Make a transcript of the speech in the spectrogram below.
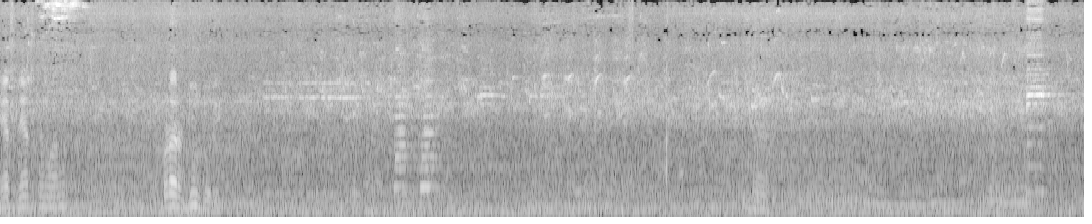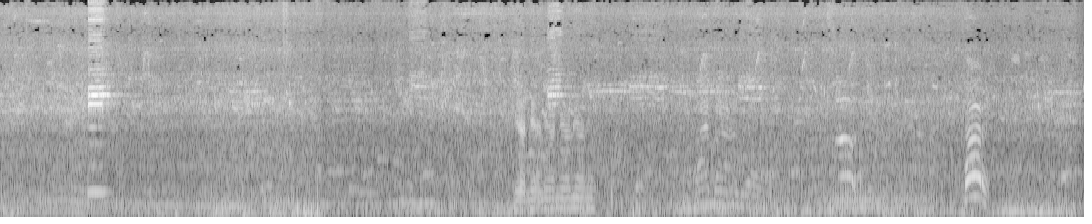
नेस नेस के थोड़ा दूर दूर है เนี่ยเนี่ยเนี่ยเนี่ยเนี่ยเนี่ย सर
